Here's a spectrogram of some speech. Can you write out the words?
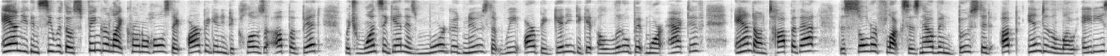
and you can see with those finger-like coronal holes, they are beginning to close up a bit, which once again is more good news that we are beginning to get a little bit more active. And on top of that, the solar flux is now been boosted up into the low 80s,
